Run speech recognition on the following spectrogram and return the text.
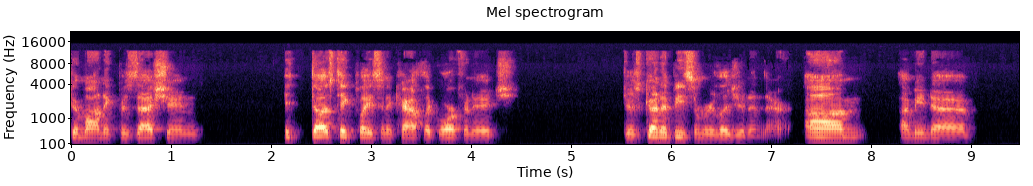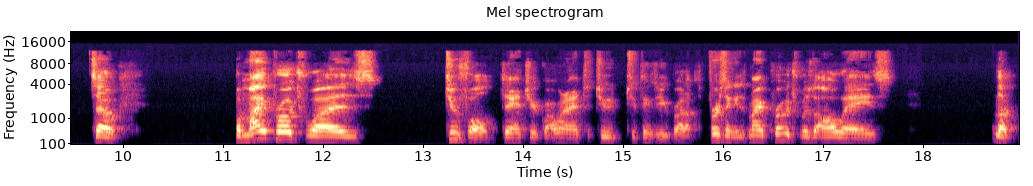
demonic possession. It does take place in a Catholic orphanage. There's going to be some religion in there. Um, I mean, uh, so, but my approach was twofold to answer your. I want to answer two two things that you brought up. The first thing is my approach was always, look,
